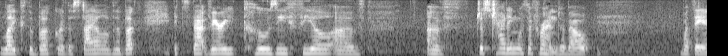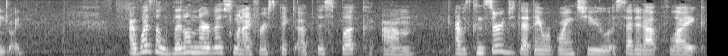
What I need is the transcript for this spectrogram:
like the book or the style of the book, it's that very cozy feel of of just chatting with a friend about what they enjoyed. I was a little nervous when I first picked up this book. Um, I was concerned that they were going to set it up like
